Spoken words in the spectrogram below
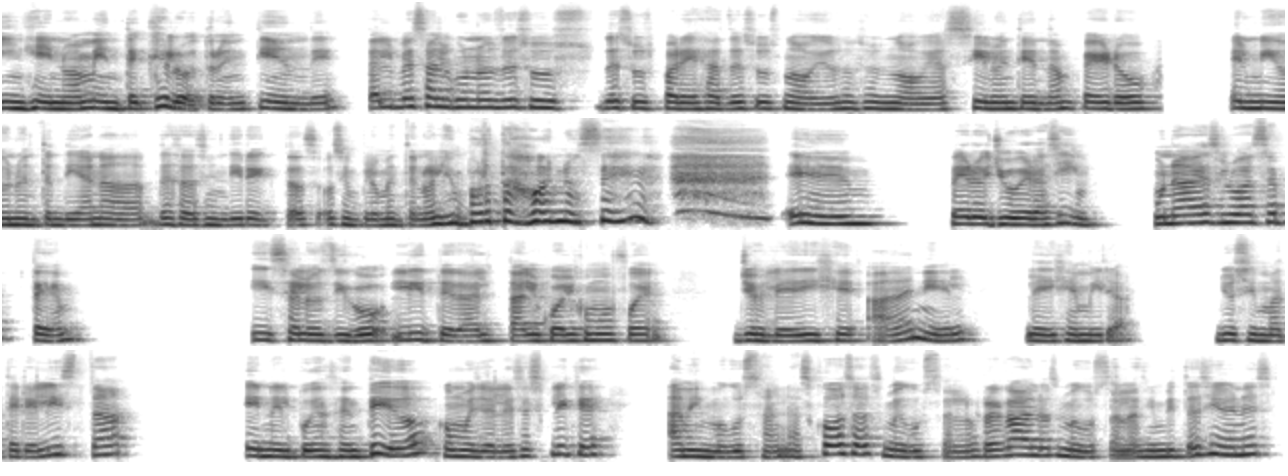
ingenuamente que el otro entiende. Tal vez algunos de sus, de sus parejas, de sus novios o sus novias sí lo entiendan, pero el mío no entendía nada de esas indirectas o simplemente no le importaba, no sé. Em, pero yo era así. Una vez lo acepté y se los digo literal, tal cual como fue, yo le dije a Daniel, le dije, mira, yo soy materialista, en el buen sentido, como ya les expliqué, a mí me gustan las cosas, me gustan los regalos, me gustan las invitaciones.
